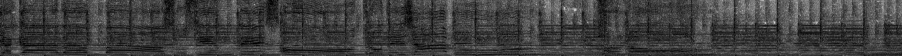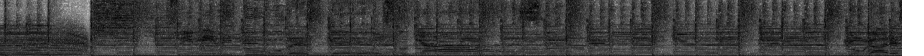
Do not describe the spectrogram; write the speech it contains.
Y a cada paso sientes otro déjà vu. Oh no. Similitudes que soñás. lugares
